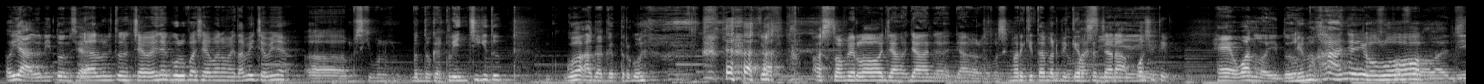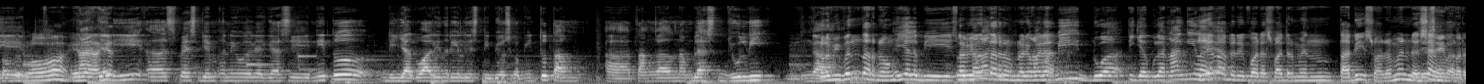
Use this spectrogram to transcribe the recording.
Oh iya, Looney Tunes ya ya. Looney Tunes ceweknya gue lupa siapa namanya tapi ceweknya eh, meskipun bentuknya kelinci gitu gue agak geter gue Astagfirullah jangan jangan jangan, jangan. mari kita berpikir masih secara positif Hewan loh itu. ya makanya ya Allah. Astagfirullah ya nah, lanjut. jadi uh, Space Jam A New Legacy ini tuh dijadwalin rilis di bioskop itu tang uh, tanggal 16 Juli. Enggak. lebih bentar dong Iya lebih Lebih bentar lagi. dong daripada- lebih dua tiga bulan lagi lah. Iyalah ya. daripada Spider-Man tadi Spider-Man Desember. Desember.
